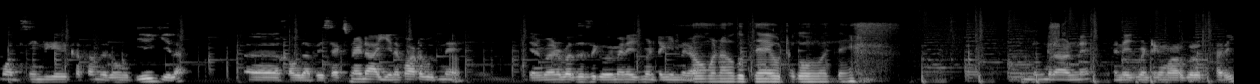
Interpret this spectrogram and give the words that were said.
මොත් සෙන්ඩිගේ කතන්ද රෝතිය කියලා. කවද අපේ සෙක්ස්නයිඩ කියන පාට ගුත්නෑ ජර්මන පදසක මනජමට ඉන්න මනාවකුත් නෑ නොමරන්න ඇනේජමට එක මාර්ගරත් හරි.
